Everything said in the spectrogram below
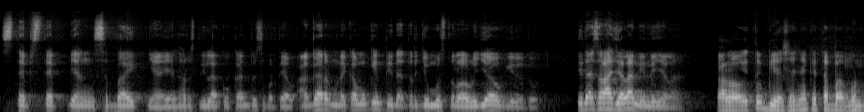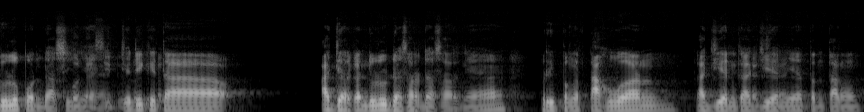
step-step yang sebaiknya yang harus dilakukan itu seperti apa? Agar mereka mungkin tidak terjumus terlalu jauh gitu tuh. Tidak salah jalan intinya lah. Kalau itu biasanya kita bangun dulu pondasinya. Pondasi dulu Jadi kita kita ajarkan dulu dasar-dasarnya, beri pengetahuan, kajian-kajiannya tentang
